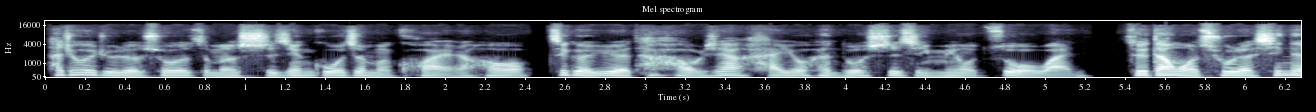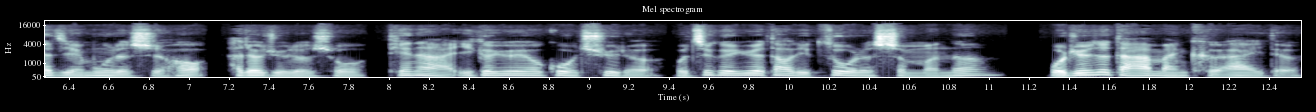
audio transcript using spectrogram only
他就会觉得说，怎么时间过这么快？然后这个月他好像还有很多事情没有做完，所以当我出了新的节目的时候，他就觉得说，天呐，一个月又过去了，我这个月到底做了什么呢？我觉得这答案蛮可爱的，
